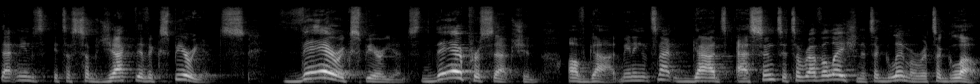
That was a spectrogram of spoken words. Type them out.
that means it's a subjective experience. their experience, their perception of God. Meaning it's not God's essence, it's a revelation, it's a glimmer, it's a glow.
